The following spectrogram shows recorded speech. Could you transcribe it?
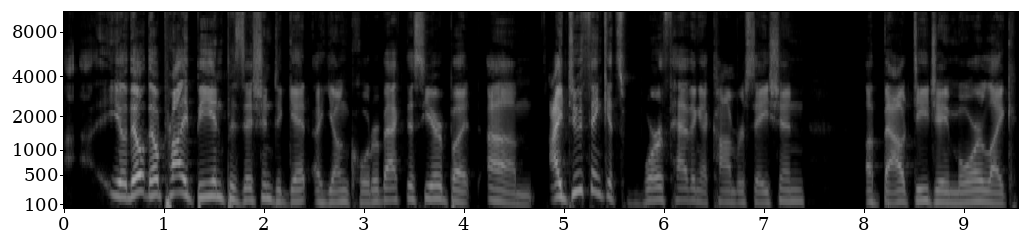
uh, you know they'll they'll probably be in position to get a young quarterback this year, but um, I do think it's worth having a conversation about DJ Moore, like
